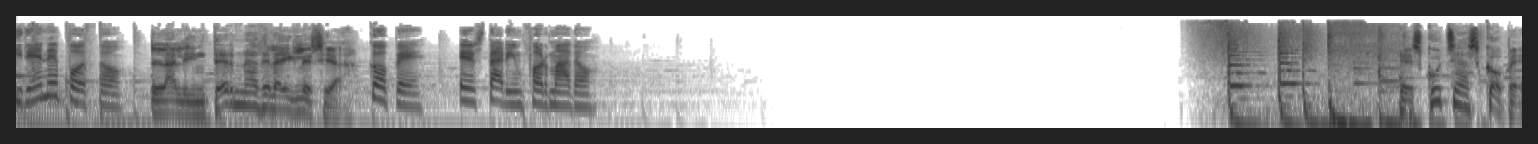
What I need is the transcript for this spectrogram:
Irene Pozo. La linterna de la iglesia. Cope. Estar informado. Escuchas Cope.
